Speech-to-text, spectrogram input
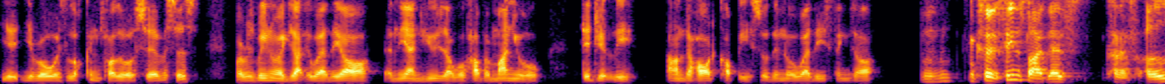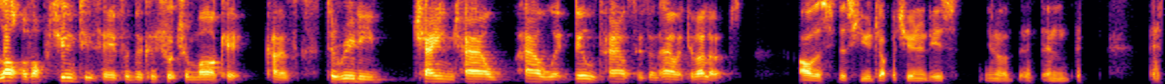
you, you're always looking for those services. Whereas we know exactly where they are, and the end user will have a manual digitally and a hard copy, so they know where these things are. Mm-hmm. So it seems like there's kind of a lot of opportunities here for the construction market, kind of to really change how how it builds houses and how it develops. Oh, there's there's huge opportunities, you know, and it, it,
